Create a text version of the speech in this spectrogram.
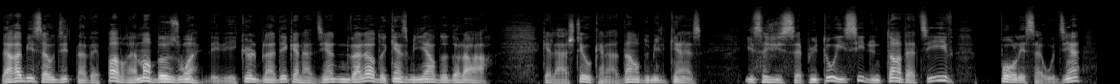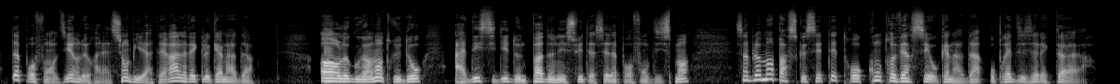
l'Arabie saoudite n'avait pas vraiment besoin des véhicules blindés canadiens d'une valeur de 15 milliards de dollars qu'elle a achetés au Canada en 2015. Il s'agissait plutôt ici d'une tentative pour les Saoudiens d'approfondir leurs relations bilatérales avec le Canada. Or, le gouvernement Trudeau a décidé de ne pas donner suite à cet approfondissement, simplement parce que c'était trop controversé au Canada auprès des électeurs.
